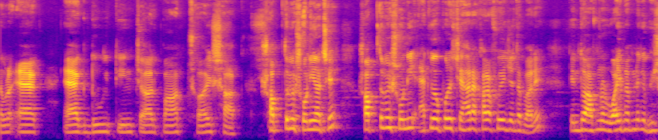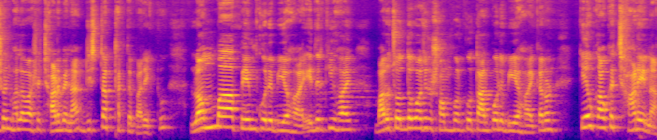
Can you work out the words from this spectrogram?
আমরা এক এক, দুই, তিন, চার, পাঁচ, ছয়, সাত, সপ্তমে শনি আছে, সপ্তমে শনি একে অপরের চেহারা খারাপ হয়ে যেতে পারে কিন্তু আপনার ওয়াইফ আপনাকে ভীষণ ভালোবাসে ছাড়বে না ডিস্টার্ব থাকতে পারে একটু। লম্বা প্রেম করে বিয়ে হয়। এদের কি হয়? বারো চোদ্দ বছরের সম্পর্ক তারপরে বিয়ে হয়। কারণ কেউ কাউকে ছাড়ে না।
